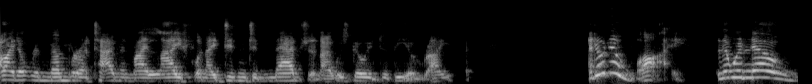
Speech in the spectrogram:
Oh, I don't remember a time in my life when I didn't imagine I was going to be a writer. I don't know why. There were no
